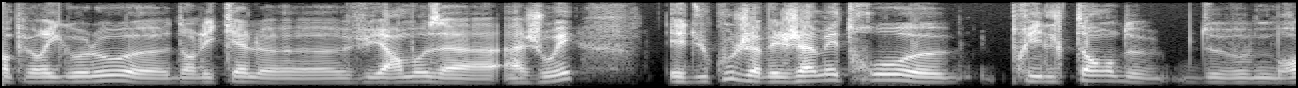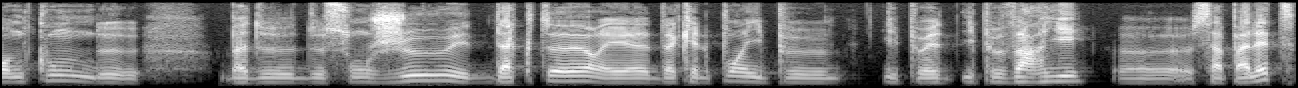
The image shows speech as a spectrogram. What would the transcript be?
un peu rigolo, euh, dans lesquels euh, Vuillermoz a, joué. Et du coup, j'avais jamais trop euh, pris le temps de, me rendre compte de, bah, de, son jeu et d'acteur et d'à quel point il peut, varier sa palette.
